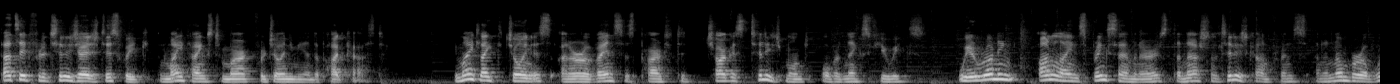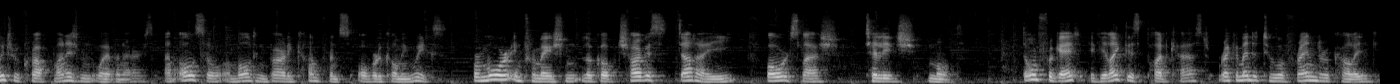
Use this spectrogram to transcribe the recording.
That's it for the Tillage Edge this week, and my thanks to Mark for joining me on the podcast. You might like to join us at our events as part of the Teagasc Tillage Month over the next few weeks. We are running online spring seminars, the National Tillage Conference, and a number of winter crop management webinars, and also a malting barley conference over the coming weeks. For more information, look up teagasc.ie forward slash tillage month. Don't forget, if you like this podcast, recommend it to a friend or colleague.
